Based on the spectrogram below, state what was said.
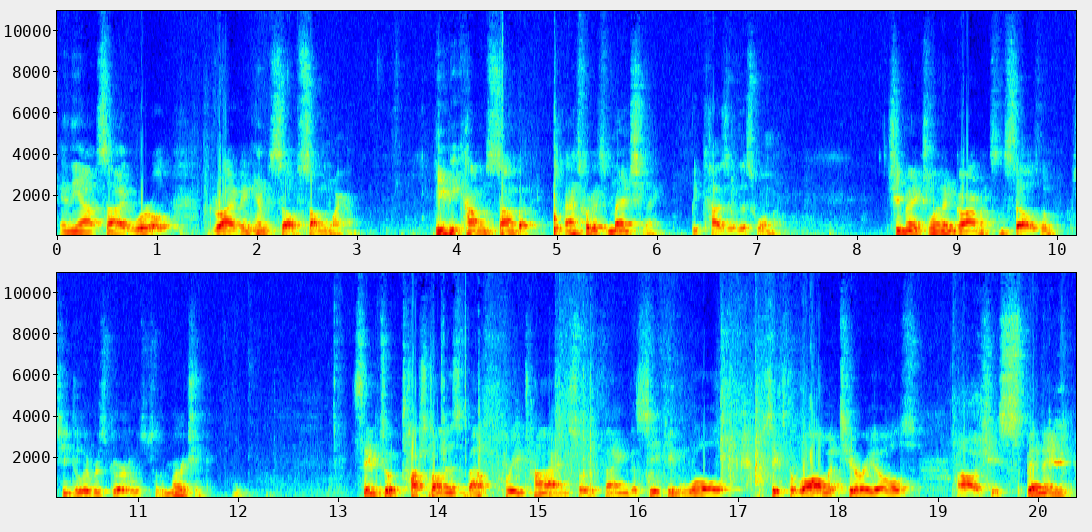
in the outside world, driving himself somewhere. He becomes somebody. That's what it's mentioning because of this woman. She makes linen garments and sells them. She delivers girdles to the merchant. Seems to have touched on this about three times, sort of thing. The seeking wool, seeks the raw materials. Uh, she's spinning.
